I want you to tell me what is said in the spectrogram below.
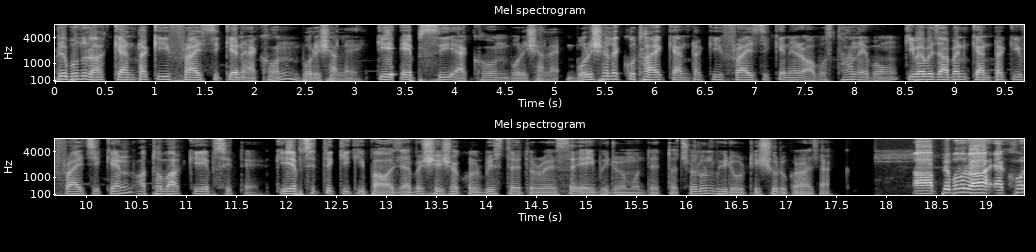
প্রিয় বন্ধুরা ক্যান্টাকি ফ্রাই চিকেন এখন বরিশালে কেএফসি এখন বরিশালে। বরিশালে কোথায় ক্যান্টাকি ফ্রাই চিকেনের অবস্থান এবং কীভাবে যাবেন ক্যান্টাকি ফ্রাই চিকেন অথবা কেএফসিতে কেএফসিতে কি কি পাওয়া যাবে সেই সকল বিস্তারিত রয়েছে এই ভিডিওর মধ্যে। তো চলুন ভিডিওটি শুরু করা যাক। প্রিয় বন্ধুরা, এখন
